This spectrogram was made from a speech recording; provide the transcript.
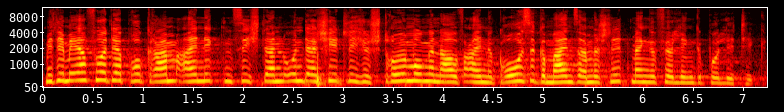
Mit dem Erfurter Programm einigten sich dann unterschiedliche Strömungen auf eine große gemeinsame Schnittmenge für linke Politik.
